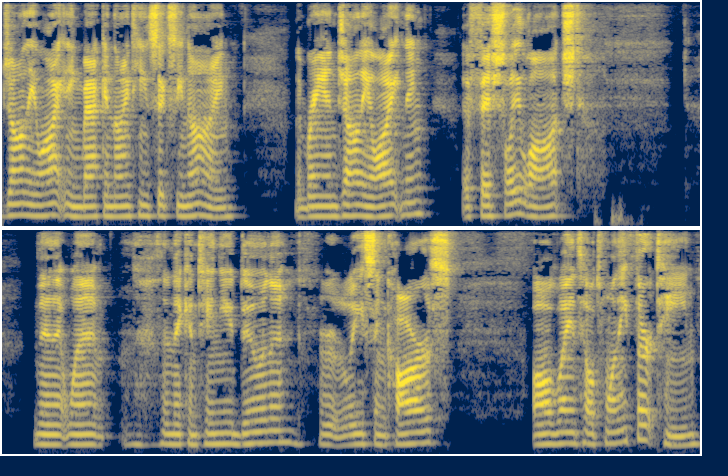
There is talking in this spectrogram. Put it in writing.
Johnny Lightning back in 1969, the brand Johnny Lightning officially launched then it went, then they continued doing it, releasing cars all the way until 2013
